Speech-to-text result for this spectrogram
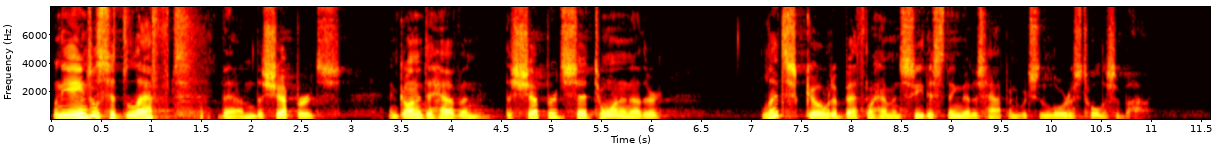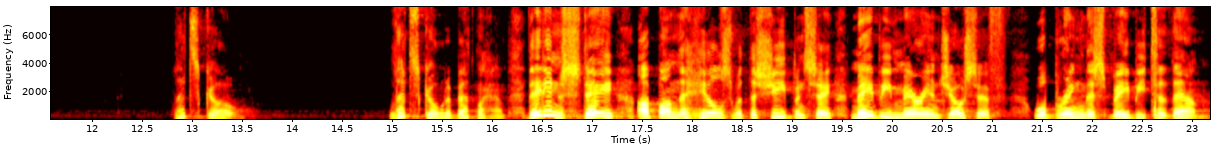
When the angels had left them, the shepherds, and gone into heaven, the shepherds said to one another, Let's go to Bethlehem and see this thing that has happened, which the Lord has told us about. Let's go. Let's go to Bethlehem. They didn't stay up on the hills with the sheep and say, maybe Mary and Joseph will bring this baby to them.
